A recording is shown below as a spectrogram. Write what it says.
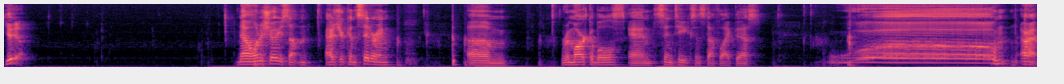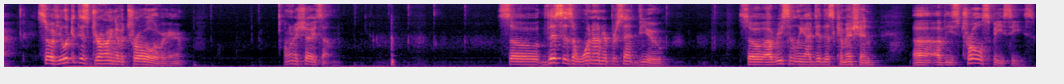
Yeah. Now I want to show you something as you're considering um, remarkables and Cintiqs and stuff like this. Whoa! All right. So if you look at this drawing of a troll over here, I want to show you something. So this is a 100% view. So uh, recently I did this commission uh, of these troll species.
